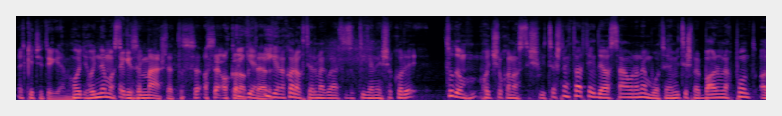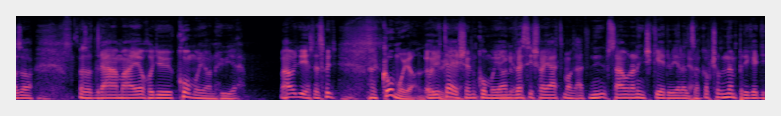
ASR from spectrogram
Egy kicsit igen. hogy, hogy nem azt Egészen hogy, más lett a, a, a karakter. igen, igen, a karakter megváltozott, igen, és akkor tudom, hogy sokan azt is viccesnek tartják, de a számomra nem volt olyan vicces, mert Barneynak pont az a, az a drámája, hogy ő komolyan hülye. Már hogy érted, hogy Komolyan. ő hülye. teljesen komolyan Igen. veszi saját magát. Számomra nincs kérdőjel ezzel Ja. kapcsolatban, nem pedig egy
